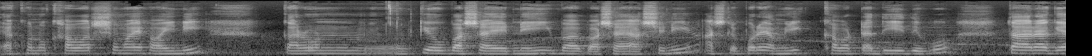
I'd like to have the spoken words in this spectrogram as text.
এখনও খাওয়ার সময় হয়নি। কারণ কেউ বাসায় নেই বা বাসায় আসেনি, আসলে পরে আমি খাবারটা দিয়ে দেব। তার আগে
